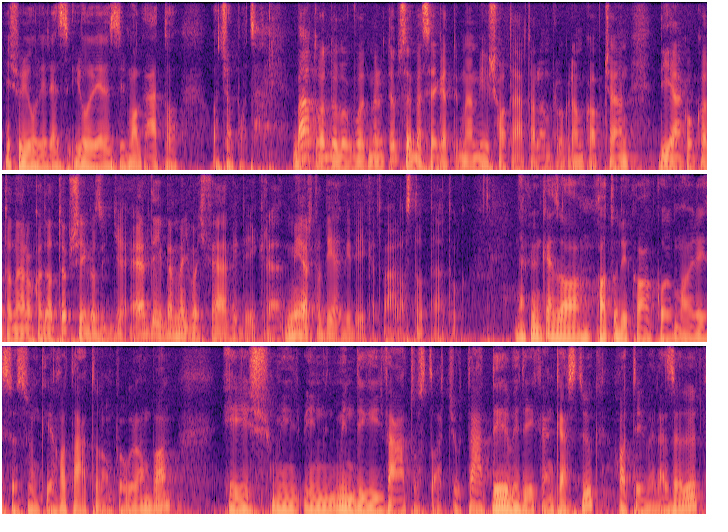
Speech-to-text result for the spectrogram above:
és hogy jól érezi, jól érezi magát a, a csapat. Bátor dolog volt, mert többször beszélgettünk már mi is határtalan program kapcsán diákokkal, tanárokkal, de a többség az ugye Erdélyben megy, vagy felvidékre. Miért a délvidéket választottátok? Nekünk ez a hatodik alkalommal, hogy részt veszünk ilyen határtalan programban, és mi, mi mindig így változtatjuk. Tehát délvidéken kezdtük, hat évvel ezelőtt,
